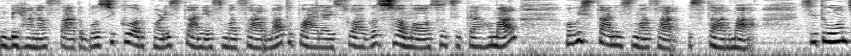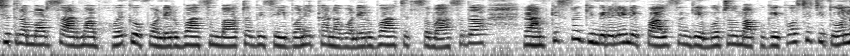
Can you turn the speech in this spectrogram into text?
बिहान सात बजीको अर्पण स्थानीय समाचारमा तपाईँलाई स्वागत छ। म सुचिता हमाल स्थानीय समाचार चितवन क्षेत्र नम्बर चारमा भएको उपनिर्वाचनबाट विजयी बनेका नवनिर्वाचित सभासद रामकृष्ण घिमिरेले नेपाल संघीय मोडलमा पुगेपछि चितवन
